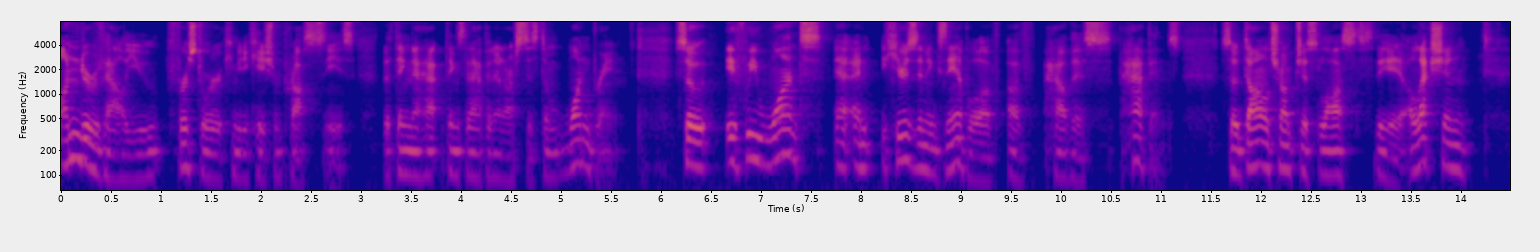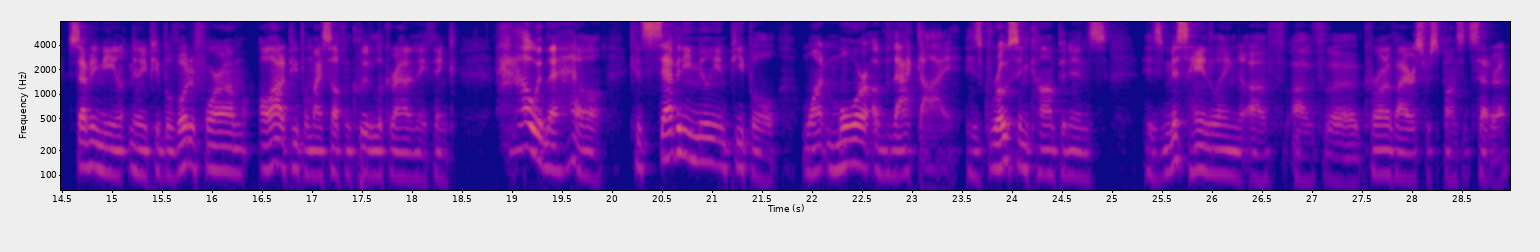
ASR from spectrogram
undervalue first order communication processes, the thing that ha- things that happen in our system one brain. So if we want, and here's an example of, of how this happens. So Donald Trump just lost the election. 70 million people voted for him. A lot of people, myself included, look around and they think, how in the hell could 70 million people want more of that guy? His gross incompetence, his mishandling of, of uh, coronavirus response, etc.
